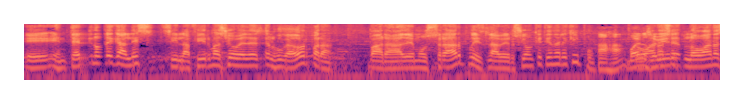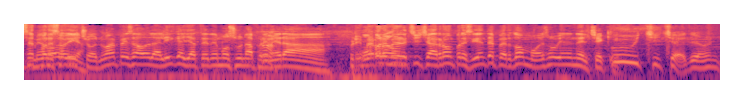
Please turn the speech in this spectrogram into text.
eh, en términos legales si la firma se obedece al jugador para, para demostrar pues la versión que tiene el equipo. Ajá, bueno, lo, van viene- hacer, lo van a hacer por esa vía. dicho, no ha empezado la liga, ya tenemos una primera. primer un primer chicharrón, presidente Perdomo, eso viene en el cheque. Uy, chicharrón.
